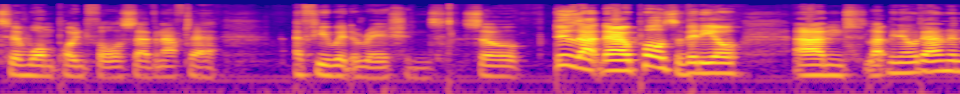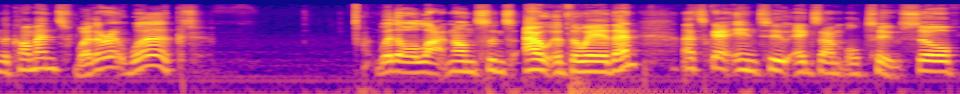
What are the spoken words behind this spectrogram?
to 1.47 after a few iterations. So do that now, pause the video, and let me know down in the comments whether it worked. With all that nonsense out of the way then, let's get into example 2. So,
